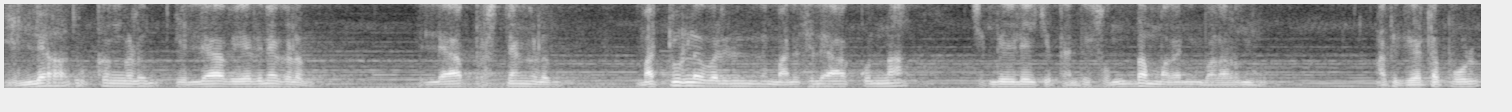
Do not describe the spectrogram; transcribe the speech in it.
എല്ലാ ദുഃഖങ്ങളും എല്ലാ വേദനകളും എല്ലാ പ്രശ്നങ്ങളും മറ്റുള്ളവരിൽ നിന്ന് മനസ്സിലാക്കുന്ന ചിന്തയിലേക്ക് തന്റെ സ്വന്തം മകൻ വളർന്നു. അത് കേട്ടപ്പോൾ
